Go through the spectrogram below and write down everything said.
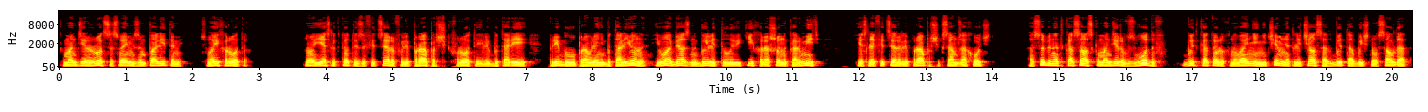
командиры рот со своими замполитами в своих ротах. Но если кто-то из офицеров или прапорщиков роты или батареи прибыл в управление батальона, его обязаны были тыловики хорошо накормить, если офицер или прапорщик сам захочет. Особенно это касалось командиров взводов, быт которых на войне ничем не отличался от быта обычного солдата.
